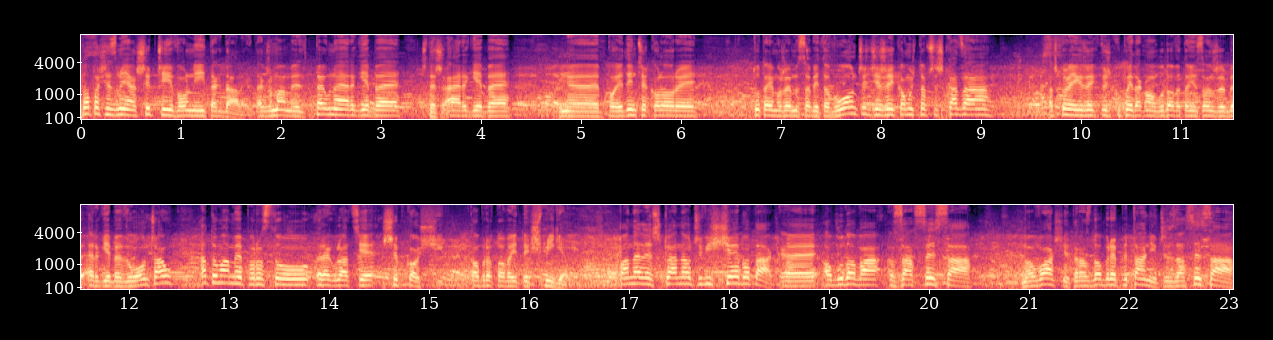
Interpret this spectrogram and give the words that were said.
to to się zmienia szybciej, wolniej i tak dalej. Także mamy pełne RGB, czy też ARGB, e, pojedyncze kolory. Tutaj możemy sobie to wyłączyć, jeżeli komuś to przeszkadza. Aczkolwiek jeżeli ktoś kupuje taką budowę, to nie sądzę, żeby RGB wyłączał. A tu mamy po prostu regulację szybkości obrotowej tych śmigieł. Panele szklane oczywiście, bo tak, e, obudowa zasysa, no właśnie, teraz dobre pytanie, czy zasysa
